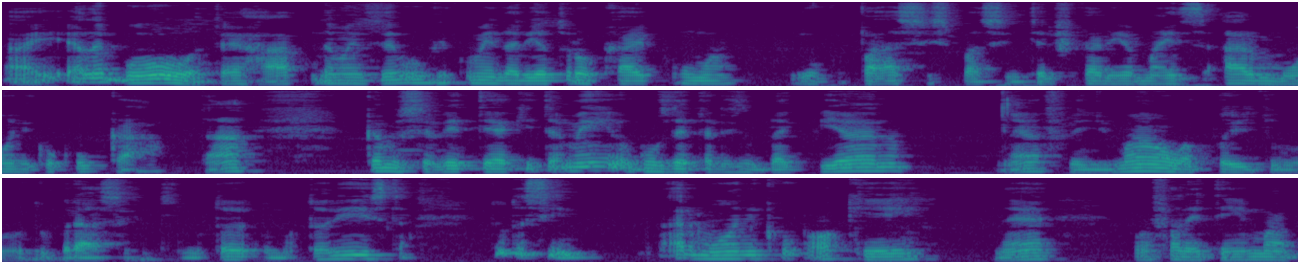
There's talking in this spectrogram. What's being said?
Aí ela é boa, até rápida, mas eu recomendaria trocar por uma que ocupasse o espaço inteiro, ficaria mais harmônico com o carro, tá? Câmbio CVT aqui também, alguns detalhes no black piano, né? freio de mão, o apoio do, do braço do, motor, do motorista, tudo assim harmônico, ok, né? Como eu falei, tem uma,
